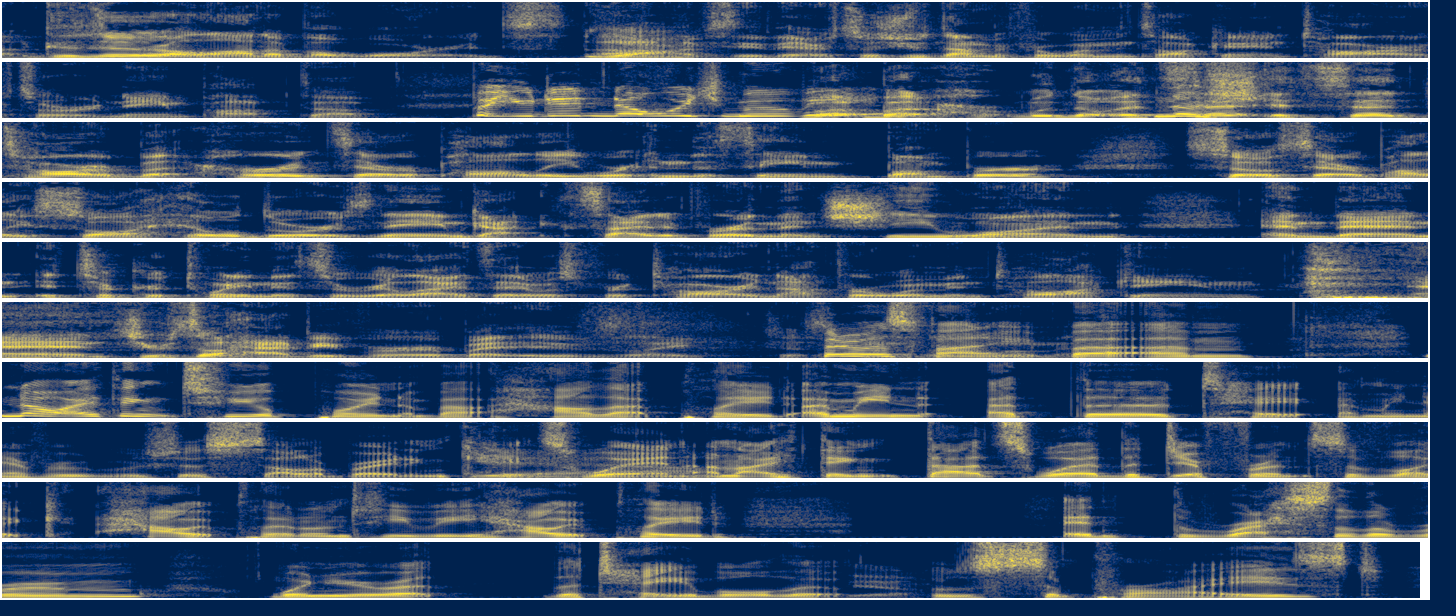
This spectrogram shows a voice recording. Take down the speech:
Because there are a lot of awards, uh, Yeah. obviously, there. So she was nominated for Women Talking in Tar, so her name popped up. But you didn't know which movie. But, but her, well, no, it, said, it said Tar, but her and Sarah Polley were in the same bumper. So Sarah Polley saw Hildur's name, got excited for her, and then she won. And then it took her 20 minutes to realize that it was for Tar, not for Women Talking. And she was so happy for her, but it was like just. But it was funny. those moments. But um, no, I think to your point about how that played. I mean, at the tape, I mean, everyone was just celebrating Kate's Yeah. win, and I think that's where the difference of like how it played on TV, how it played in the rest of the room when you're at the table that Yeah. was surprised,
